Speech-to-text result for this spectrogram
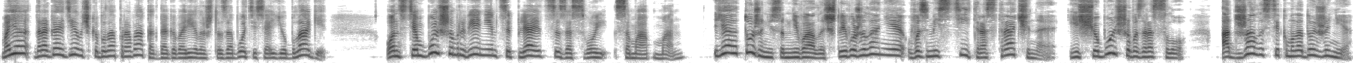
Моя дорогая девочка была права, когда говорила, что, заботясь о ее благе, он с тем большим рвением цепляется за свой самообман. Я тоже не сомневалась, что его желание возместить растраченное еще больше возросло от жалости к молодой жене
